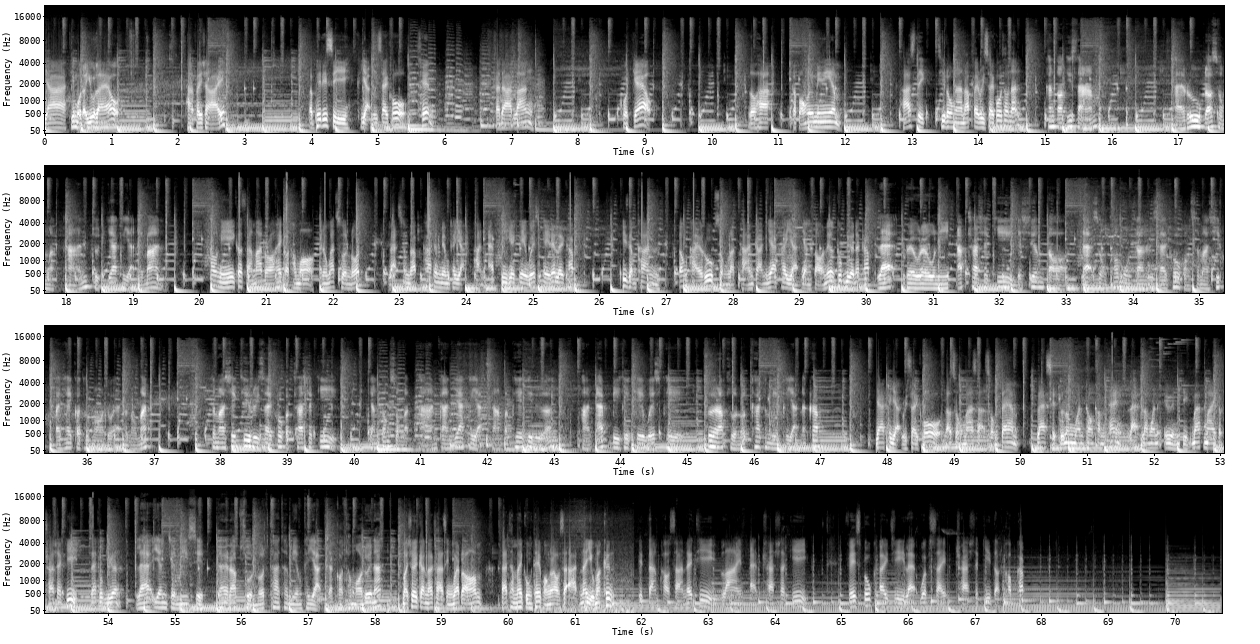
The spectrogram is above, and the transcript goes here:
ยาที่หมดอายุแล้วถ่านไฟฉาย ประเภทที่ 4 ขยะรีไซเคิล เช่น กระดาษลัง ขวดแก้ว โลหะ กระป๋องอลูมิเนียม พลาสติกที่โรงงานรับไปรีไซเคิลเท่านั้น ขั้นตอนที่ 3 ถ่ายรูปแล้วส่งหลักฐานจุดแยกขยะในบ้าน เท่านี้ก็สามารถรอให้กทมอนุมัติส่วนลดและชำระค่าธรรมเนียมขยะผ่านแอป PKK Waste Pay ได้เลยครับ ที่สำคัญต้องถ่ายรูปส่งหลักฐานการแยกขยะอย่างต่อเนื่องทุกเดือนนะครับ และเร็วๆนี้แอป t r a s h a k y จะเชื่อมต่อ และส่งข้อมูลการรีไซเคิลของสมาชิกไปให้กทม โดยอัตโนมัติ สมาชิกที่รีไซเคิลกับ t r a s h a k y ยังต้องส่งหลักฐานการแยกขยะ 3 ประเภทที่เหลือ ผ่านแอป BKK Waste Pay เพื่อรับส่วนลดค่าธรรมเนียมขยะนะครับแยกขยะรีไซเคิลแล้วส่งมาสะสมแต้มแลกสิทธิ์ลุ้นรางวัลทองคำแท่ง และรางวัลอื่นๆอีกมากมายกับ t r a s h a k i ได้ทุกเดือน และยังจะมีสิทธิ์ได้รับส่วนลดค่าธรรมเนียมขยะจากกทมด้วยนะ มาช่วยกันรักษาสิ่งแวดล้อม และทำให้กรุงเทพของเราสะอาดน่าอยู่มากขึ้น ติดตามข่าวสารได้ที่ Line at t r a s h a k i Facebook IG และเว็บไซต์ t r a s h a k i com ครับ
